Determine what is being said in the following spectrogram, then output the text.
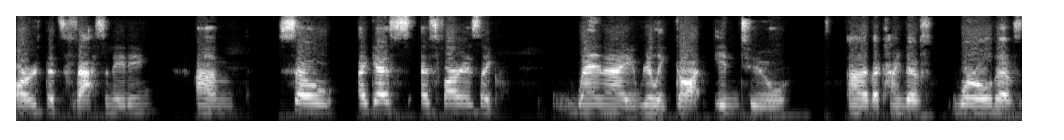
art that's fascinating. Um so i guess as far as like when i really got into uh, the kind of world of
